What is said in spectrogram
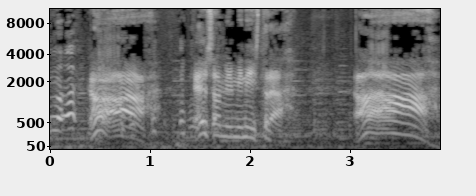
¡Ah! ¡Ah! ¡Esa es mi ministra! ¡Ah!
